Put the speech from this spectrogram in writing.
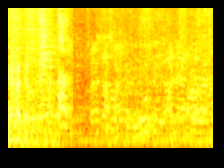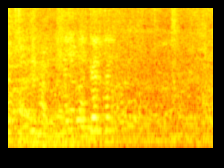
দেখা যাক আমি অনেক কষ্ট করে স্ট্রাগল করে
